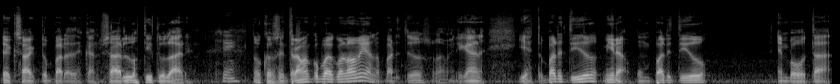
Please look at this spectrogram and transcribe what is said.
Exacto, para descansar los titulares. Sí. Nos concentramos en Copa de Colombia y en los partidos sudamericanos. Y estos partidos, mira, un partido en Bogotá,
